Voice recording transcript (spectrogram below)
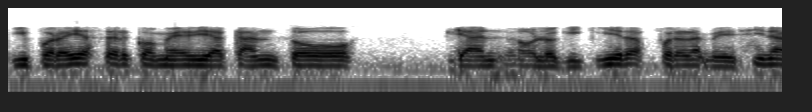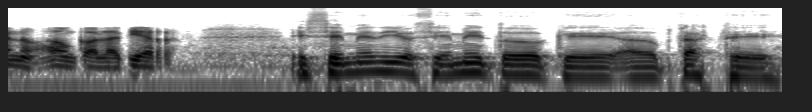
y por ahí hacer comedia, canto, piano, lo que quieras, fuera la medicina nos da un cable a la tierra. Ese medio, ese método que adoptaste,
